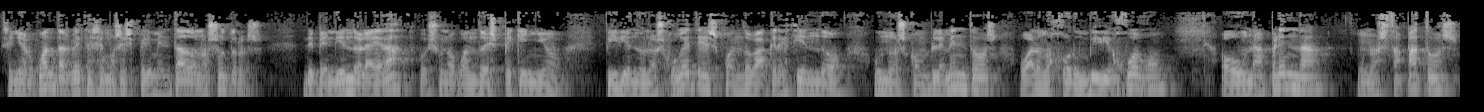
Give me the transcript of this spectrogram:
Señor, ¿cuántas veces hemos experimentado nosotros, dependiendo de la edad, pues uno cuando es pequeño pidiendo unos juguetes, cuando va creciendo unos complementos, o a lo mejor un videojuego, o una prenda, unos zapatos,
